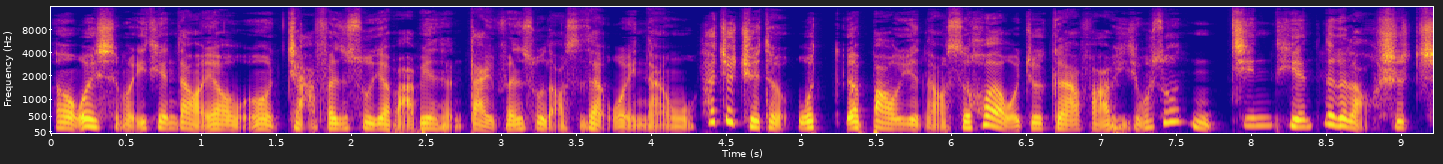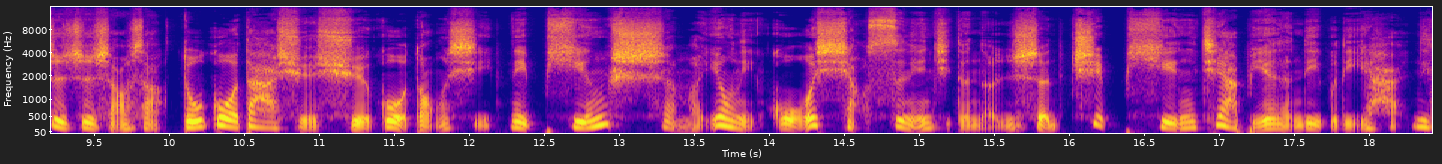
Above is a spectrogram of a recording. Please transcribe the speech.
嗯，为什么一天到晚要我假分数，要把它变成带分数，老师在为难我，他就觉得我要抱怨老师。后来我就跟他发脾气，我说你今天那个老师至至少少读过大学，学过东西，你凭什么用你国小四年级的人生去评价别人厉不厉害？你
